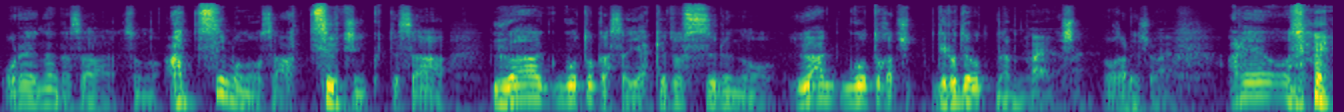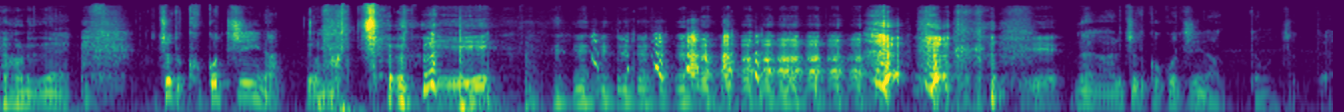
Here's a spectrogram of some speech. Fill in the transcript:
俺なんかさその熱いものをさ熱いうちに食ってさ上顎とかさやけどするの上顎とかちょっとデロデロってなるの。わ、はいはい。かるでしょ、はい。あれをね 俺ねちょっと心地いいなって思っちゃう。えええなんかあれちょっと心地いいなって思っちゃって。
